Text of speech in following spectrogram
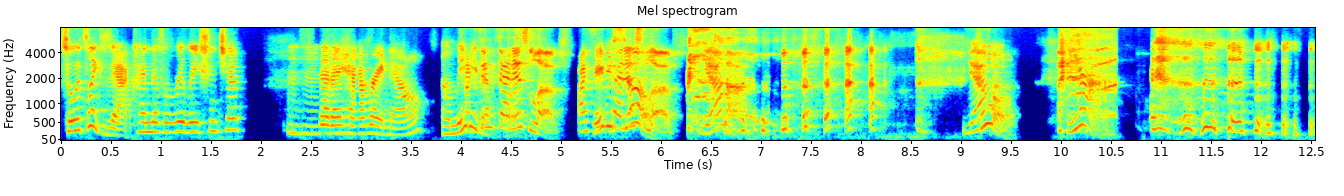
So it's like that kind of a relationship mm-hmm. that I have right now. Uh, maybe I think that love. is love. I think maybe that so. is love. Yeah. yeah. Cool. Yeah.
